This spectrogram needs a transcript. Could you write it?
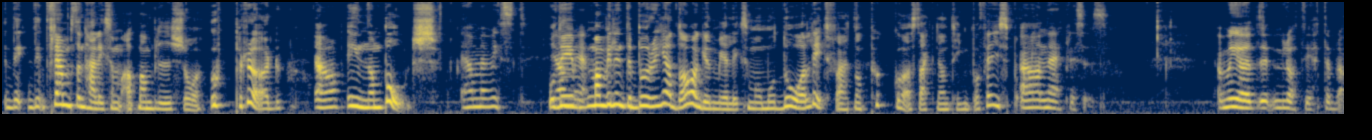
det, det, främst den här liksom att man blir så upprörd Ja, inombords. ja men visst. Och det, man vill inte börja dagen med liksom att må dåligt för att något pucko har sagt någonting på Facebook. Ja, nej precis. Ja, men jag, det låter jättebra.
